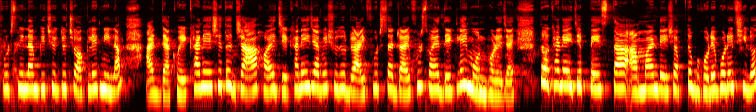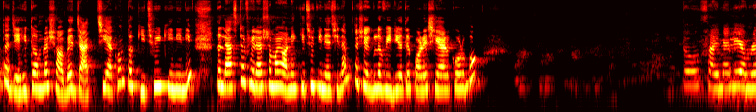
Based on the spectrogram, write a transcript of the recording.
ফ্রুটস নিলাম, কিছু একটু চকলেট নিলাম। আর দেখো, এখানে এসে তো যা হয়, যেখানেই যাবে শুধু ড্রাই ফ্রুটস আর ড্রাই ফ্রুটস মানে দেখলেই মন ভরে যায়। তো ওখানে এই যে পেস্তা, আমন্ড এইসব তো ভরে ভরে ছিল। তো যেহেতু আমরা সবে যাচ্ছি এখন, তো কিছুই কিনিনি। তো লাস্টে ফেরার সময় অনেক কিছু কিনেছিলাম। তো সেগুলো ভিডিওতে পরে শেয়ার করব। তো ফাইনালি আমরা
